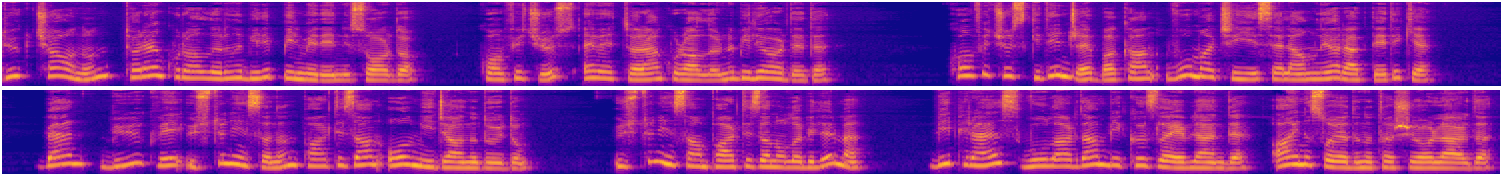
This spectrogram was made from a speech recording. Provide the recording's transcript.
Dük Chao'nun tören kurallarını bilip bilmediğini sordu. Konfüçyüs, evet tören kurallarını biliyor dedi. Konfüçyüs gidince bakan Wu Machi'yi selamlayarak dedi ki, ben büyük ve üstün insanın partizan olmayacağını duydum. Üstün insan partizan olabilir mi? Bir prens Wu'lardan bir kızla evlendi. Aynı soyadını taşıyorlardı.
